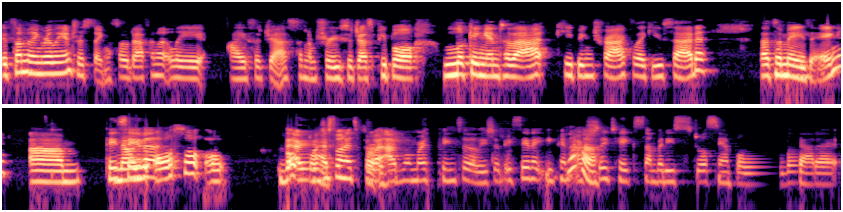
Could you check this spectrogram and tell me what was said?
it's something really interesting. So definitely I suggest, and I'm sure you suggest people looking into that, keeping track, like you said. That's amazing. Um, they say that also. Oh, oh I just wanted to Sorry. add one more thing to Alicia. They say that you can yeah. actually take somebody's stool sample, look at it,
